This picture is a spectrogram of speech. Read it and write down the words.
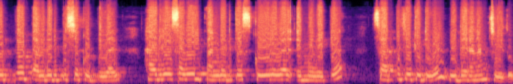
റിപ്പോർട്ട് അവതരിപ്പിച്ച കുട്ടികൾ ഹരിതസഭയിൽ പങ്കെടുത്ത സ്കൂളുകൾ എന്നിവയ്ക്ക് സർട്ടിഫിക്കറ്റുകൾ വിതരണം ചെയ്തു.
